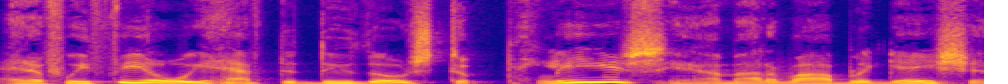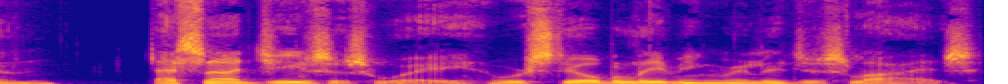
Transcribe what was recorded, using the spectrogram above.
And if we feel we have to do those to please him out of obligation, that's not Jesus' way. We're still believing religious lies.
